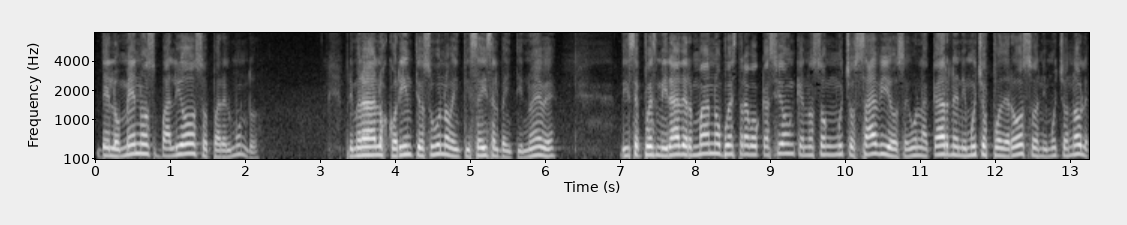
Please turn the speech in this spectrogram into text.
de lo menos valioso para el mundo. Primera de los Corintios 1, 26 al 29 Dice, pues mirad hermano vuestra vocación, que no son muchos sabios según la carne, ni muchos poderosos, ni muchos nobles.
